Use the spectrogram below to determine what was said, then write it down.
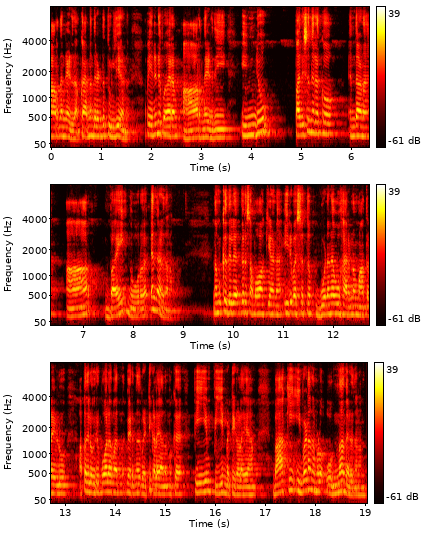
ആറ് തന്നെ എഴുതാം. കാരണം ഇത് രണ്ടും തുല്യമാണ്. അപ്പോൾ എന്നിന് പകരം ആറിന് എഴുതി ഇന്റു പലിശ നിരക്കോ? എന്താണ്? ആർ ബൈ നൂറ് എന്നെഴുതണം നമുക്കിതിൽ ഇതൊരു സമവാക്യമാണ്. ഇരുവശത്തും ഗുണനവും ഹരണവും മാത്രമേ ഉള്ളൂ. അപ്പോൾ അതിൽ ഒരുപോലെ വന്ന് വരുന്നത് വെട്ടിക്കളയാം. നമുക്ക് പിയും പിയും വെട്ടിക്കളയാം. ബാക്കി ഇവിടെ നമ്മൾ ഒന്നെന്ന് എഴുതണം.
